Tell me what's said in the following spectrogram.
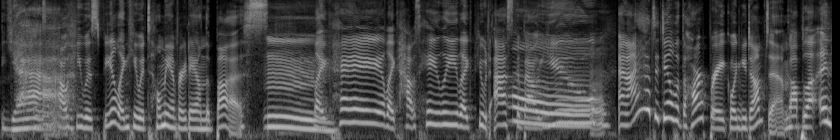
yeah, how he was feeling. He would tell me every day on the bus, mm. like, "Hey, like, how's Hayley?" Like, he would ask about you, and I had to deal with the heartbreak when you dumped him. God bless. And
